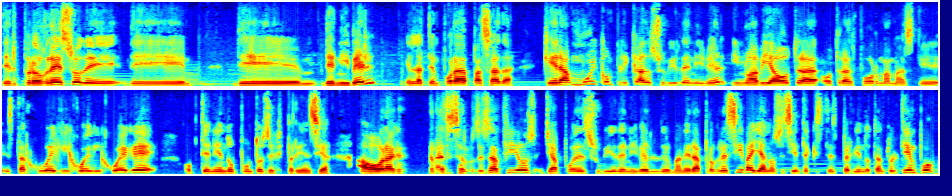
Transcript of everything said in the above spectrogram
del progreso de, de- de nivel en la temporada pasada, que era muy complicado subir de nivel y no había otra, otra forma más que estar juegue y juegue y juegue obteniendo puntos de experiencia. Ahora, gracias a los desafíos, ya puedes subir de nivel de manera progresiva, ya no se siente que estés perdiendo tanto el tiempo.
